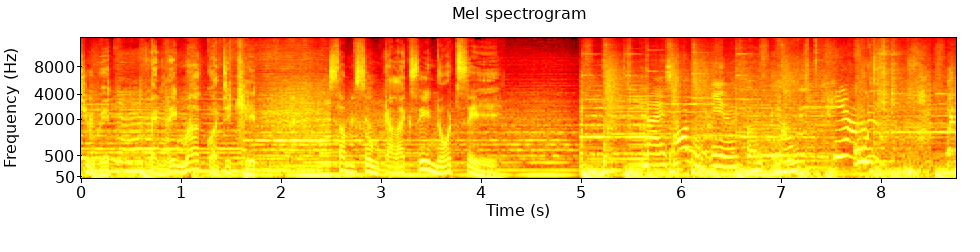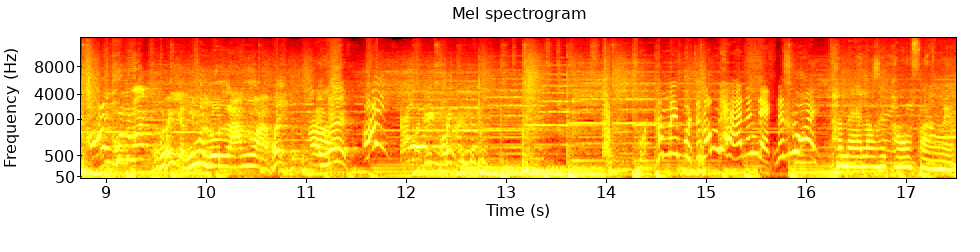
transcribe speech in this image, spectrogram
ชีวิตเป็นได้มากกว่าที่คิด Samsung Galaxy Note 4 นายชอบหนูอินพี่ยังเฮ้ยคุณวัดเฮ้ย อย่างนี้มันลวนลามนี่หว่าเฮ้ยไอ้เว้ยเอ้ยทำไมผมจะต้องแพ้นางเด็กนั่นด้วย ถ้าแม่เล่าให้พ่อฟังเนี่ย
